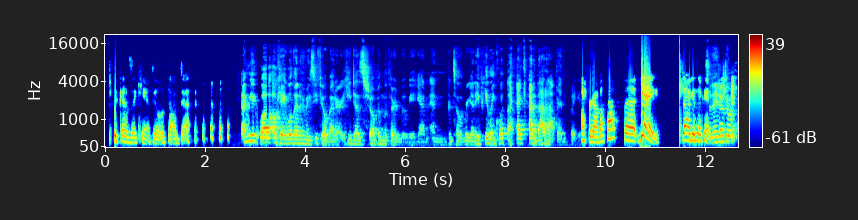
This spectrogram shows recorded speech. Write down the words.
because I can't deal with dog death. I mean, well, okay, well then if it makes you feel better, he does show up in the third movie again, and Pintel and Ragetti be like, "What the heck? How did that happen?" But you know. I forgot about that, but yay, dog is okay. so they don't have to,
